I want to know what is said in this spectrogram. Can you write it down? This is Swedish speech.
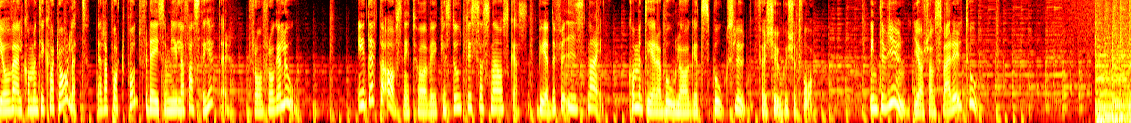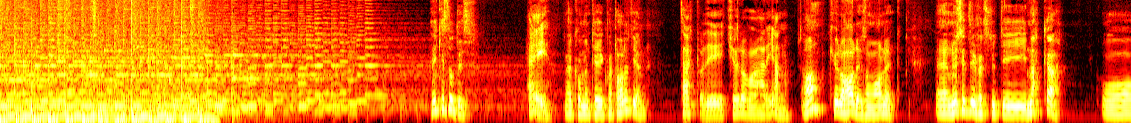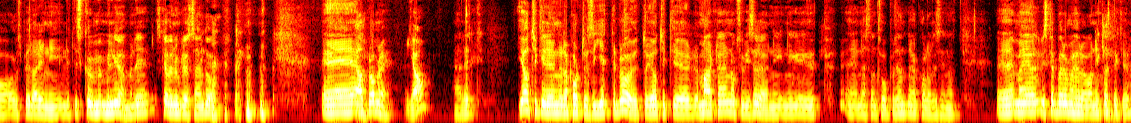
Hej och välkommen till Kvartalet, en rapportpodd för dig som gillar fastigheter, från Fråga Lo. I detta avsnitt hör vi Kestutis Sasnauskas, VD för Eastnine, kommentera bolagets bokslut för 2022. Intervjun görs av Sverrir Thor. Hej Kestutis! Hej! Välkommen till Kvartalet igen. Tack och det är kul att vara här igen. Ja, kul att ha dig som vanligt. Eh, nu sitter vi faktiskt ute i Nacka och spelar in i lite skum miljö, men det ska vi nog lösa ändå. eh, allt bra med dig? Ja. Härligt. Jag tycker den rapporten ser jättebra ut och jag tycker marknaden också visar det. Ni, ni är upp eh, nästan 2% när jag kollade senast. Men vi ska börja med att höra vad Niklas tycker.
